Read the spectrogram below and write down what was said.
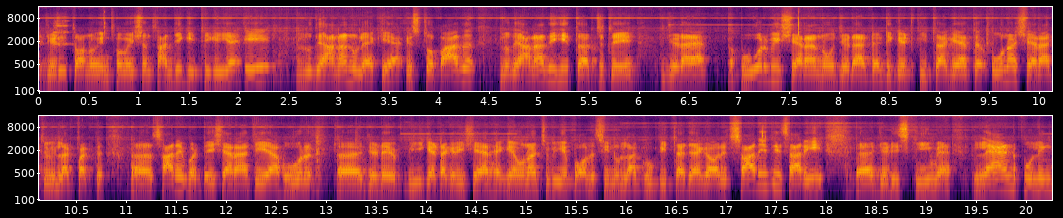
ਜਿਹੜੀ ਤੁਹਾਨੂੰ ਇਨਫੋਰਮੇਸ਼ਨ ਸਾਂਝੀ ਕੀਤੀ ਗਈ ਹੈ, ਇਹ ਲੁਧਿਆਣਾ ਨੂੰ ਲੈ ਕੇ ਹੈ। ਇਸ ਤੋਂ ਬਾਅਦ ਲੁਧਿਆਣਾ ਦੀ ਹੀ ਤਰਜ਼ ਤੇ ਜਿਹੜਾ ਹੈ ਹੋਰ ਵੀ ਸ਼ਹਿਰਾਂ ਨੂੰ ਜਿਹੜਾ ਡੈਡੀਕੇਟ ਕੀਤਾ ਗਿਆ ਹੈ ਤੇ ਉਹਨਾਂ ਸ਼ਹਿਰਾਂ 'ਚ ਵੀ ਲਗਭਗ ਸਾਰੇ ਵੱਡੇ ਸ਼ਹਿਰਾਂ 'ਚ ਜਾਂ ਹੋਰ ਜਿਹੜੇ ਬੀ ਕੈਟਾਗਰੀ ਸ਼ਹਿਰ ਹੈਗੇ ਆ, ਉਹਨਾਂ 'ਚ ਵੀ ਇਹ ਪਾਲਿਸੀ ਨੂੰ ਲਾਗੂ ਕੀਤਾ ਜਾਏਗਾ ਔਰ ਇਹ ਸਾਰੀ ਦੀ ਸਾਰੀ ਜਿਹੜੀ ਸਕੀਮ ਹੈ ਲੈਂਡ ਪੂਲਿੰਗ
